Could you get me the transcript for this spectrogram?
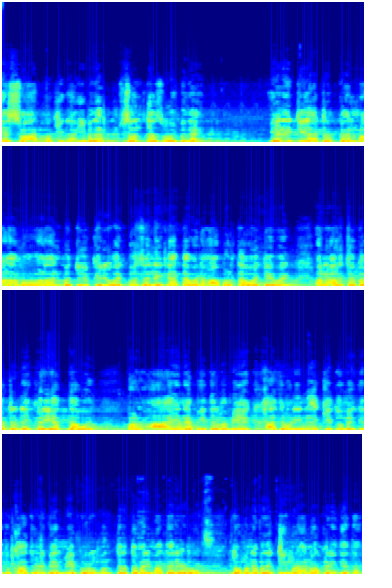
એ સ્વાનમુખીના એ બધા સંત જ હોય બધા એને ટીલા ટપકા માળા મોવાળા બધું કર્યું હોય ભજન ગાતા હોય ને સાંભળતા હોય તે હોય અને અર્થ ઘટન કરી શકતા હોય. પણ આ એના ભીતરમાં મેં ખાજવણીને કીધું, મેં કીધું ખાજવણી બેન મેં ગુરુ મંત્ર તમારી માથે રેડવું. તો મને પછી ઢીમણા ન કરી દેતા.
